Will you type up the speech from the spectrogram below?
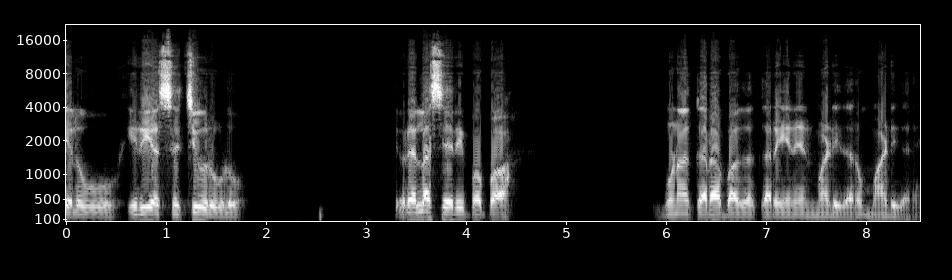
ಕೆಲವು ಹಿರಿಯ ಸಚಿವರುಗಳು ಇವರೆಲ್ಲ ಸೇರಿ ಪಾಪ ಗುಣಕರ ಭಾಗಕರ ಏನೇನು ಮಾಡಿದಾರೋ ಮಾಡಿದ್ದಾರೆ.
